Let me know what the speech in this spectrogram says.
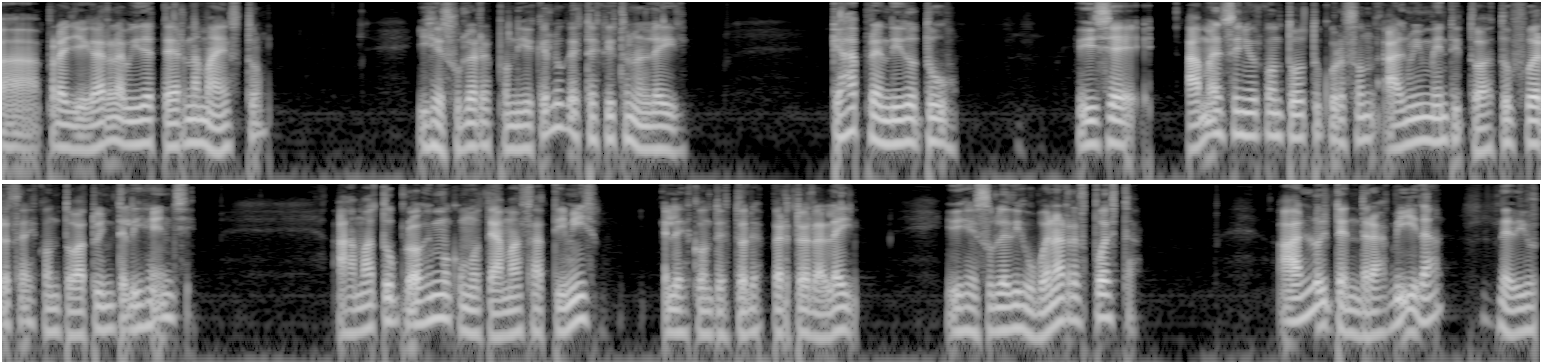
para llegar a la vida eterna, maestro? Y Jesús le respondía, ¿qué es lo que está escrito en la ley? ¿Qué has aprendido tú? Y dice, ama al Señor con todo tu corazón, alma y mente y todas tus fuerzas con toda tu inteligencia. Ama a tu prójimo como te amas a ti mismo. Él les contestó el experto de la ley. Y Jesús le dijo, buena respuesta. Hazlo y tendrás vida. Le dijo,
